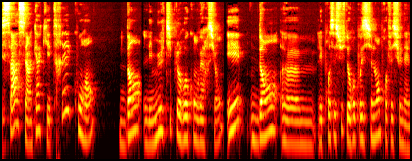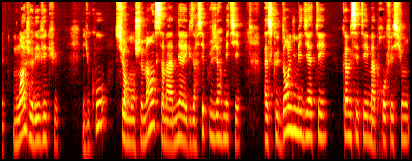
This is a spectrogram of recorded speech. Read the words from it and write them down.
ça, c'est un cas qui est très courant dans les multiples reconversions et dans euh, les processus de repositionnement professionnel. Moi, je l'ai vécu. Du coup, sur mon chemin, ça m'a amené à exercer plusieurs métiers. Parce que dans l'immédiateté, comme c'était ma profession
